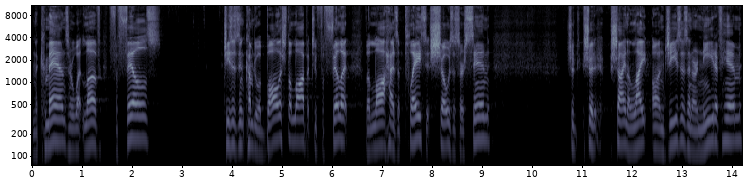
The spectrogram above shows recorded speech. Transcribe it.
and the commands are what love fulfills. Jesus didn't come to abolish the law, but to fulfill it. The law has a place, it shows us our sin, should, should shine a light on Jesus and our need of him,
